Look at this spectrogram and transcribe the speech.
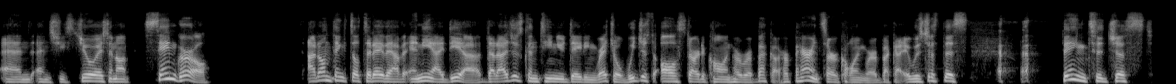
and and she's Jewish and all. Same girl, I don't think till today they have any idea that I just continued dating Rachel. We just all started calling her Rebecca. Her parents are calling her Rebecca. It was just this thing to just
